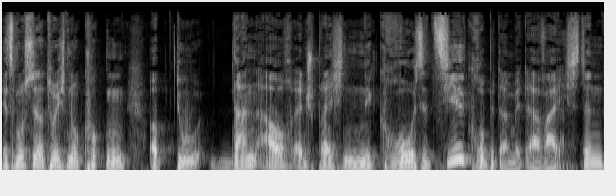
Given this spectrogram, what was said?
Jetzt musst du natürlich nur gucken, ob du dann auch entsprechend eine große Zielgruppe damit erreichst. Denn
